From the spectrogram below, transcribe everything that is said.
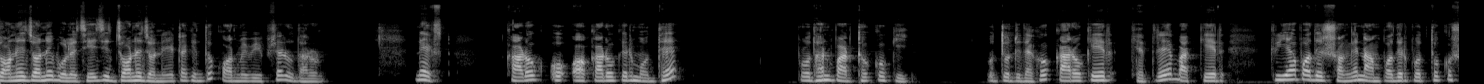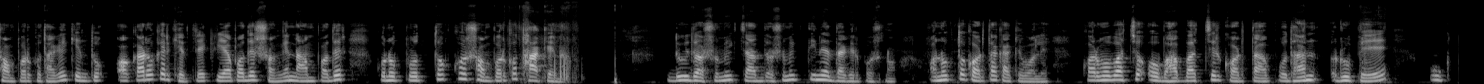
জনে জনে বলেছে, এই যে জনে জনে, এটা কিন্তু কর্মে বিপসার উদাহরণ। নেক্সট কারক ও অকারকের মধ্যে প্রধান পার্থক্য কি? উত্তরটি দেখো, কারকের ক্ষেত্রে বাক্যের ক্রিয়াপদের সঙ্গে নামপদের প্রত্যক্ষ সম্পর্ক থাকে, কিন্তু অকারকের ক্ষেত্রে ক্রিয়াপদের সঙ্গে নামপদের কোনো প্রত্যক্ষ সম্পর্ক থাকে না। দুই দশমিক চার দশমিক তিনের দাগের প্রশ্ন। অনুক্ত কর্তা কাকে বলে? কর্মবাচ্য ও ভাববাচ্যের কর্তা প্রধান রূপে উক্ত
